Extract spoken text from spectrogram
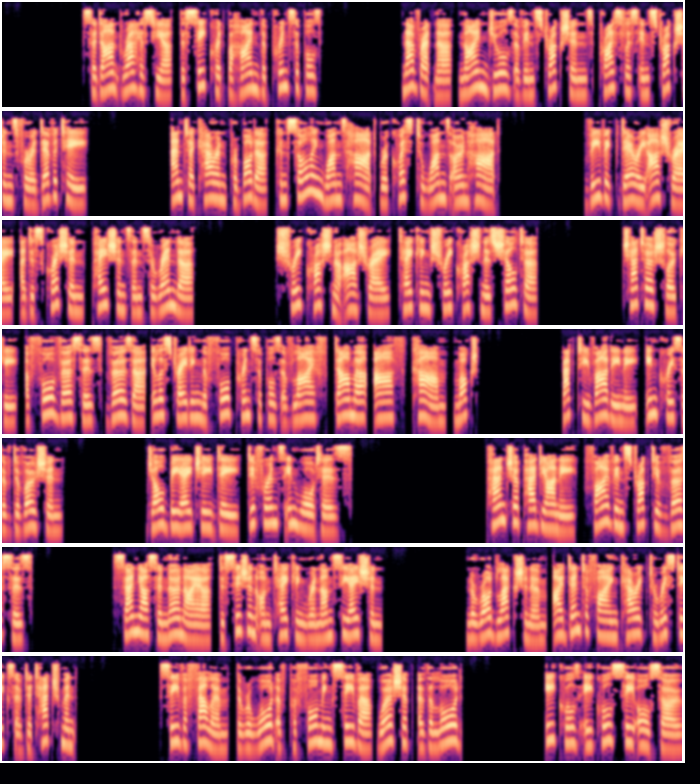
Siddhant Rahasya, the secret behind the principles. Navratna, nine jewels of instructions priceless instructions for a devotee. Anta Karan Prabodha, consoling one's heart request to one's own heart. Vivek Dhairya Ashray, a discretion, patience and surrender. Sri Krishna Ashray, taking Sri Krishna's shelter Chaturshloki, a four verses versa illustrating the four principles of life, dharma, arth, kam, moksha Bhakti Vardhini, increase of devotion Jal Bhed, difference in waters. Pancha Padyani, five instructive verses. Sanyasa Nirnaya, decision on taking renunciation. Nirodh Lakshanam, identifying characteristics of detachment Seva Phalam, the reward of performing Siva worship of the Lord See also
